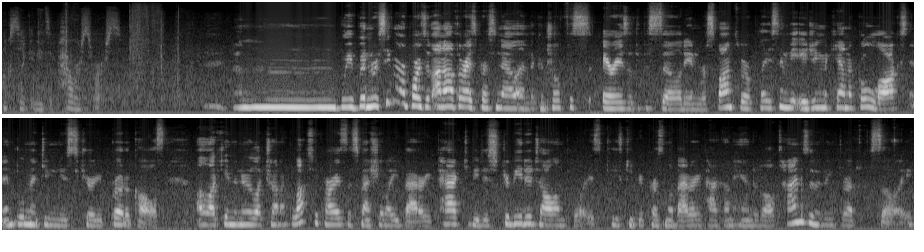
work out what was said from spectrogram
Looks like it needs a power source. Um, we've been receiving reports of unauthorized personnel in the control fac- areas of the facility. In response, we're replacing the aging mechanical locks and implementing new security protocols. Unlocking the new electronic locks requires a specially battery pack to be distributed to all employees. Please keep your personal battery pack on hand at all times when moving throughout the facility.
